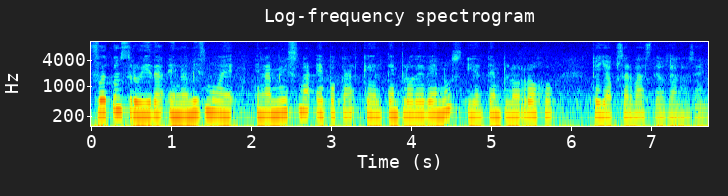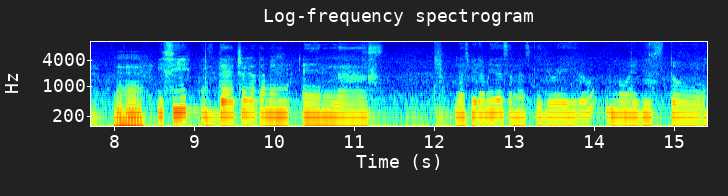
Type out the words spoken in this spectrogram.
fue construida en la, mismo, e, en la misma época que el templo de Venus y el templo rojo que ya observaste, o sea, los de allá. Y sí, de hecho yo también en las, las pirámides en las que yo he ido no he visto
